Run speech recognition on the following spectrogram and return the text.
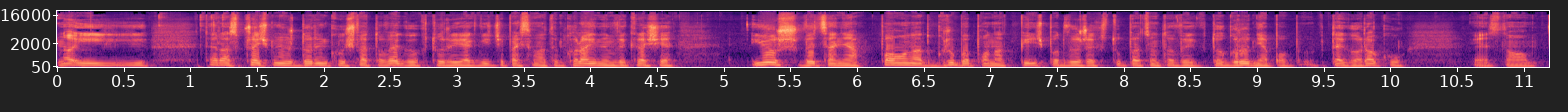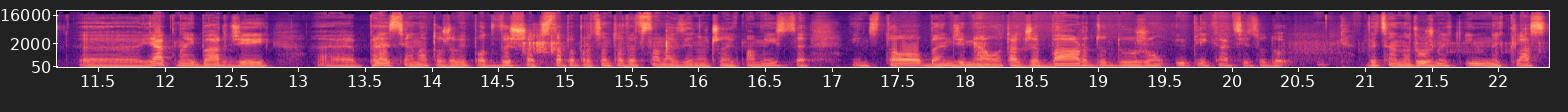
No i teraz przejdźmy już do rynku światowego, który jak widzicie Państwo na tym kolejnym wykresie już wycenia ponad, grubo ponad 5 podwyżek stóp procentowych do grudnia tego roku, więc no jak najbardziej e, presja na to, żeby podwyższać stopy procentowe w Stanach Zjednoczonych ma miejsce, więc to będzie miało także bardzo dużą implikację co do wycen różnych innych klas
